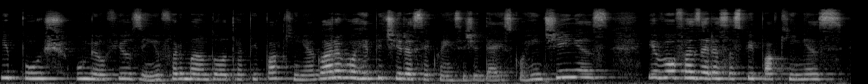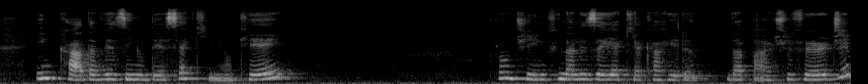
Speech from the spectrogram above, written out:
e puxo o meu fiozinho, formando outra pipoquinha. Agora, eu vou repetir a sequência de 10 correntinhas e vou fazer essas pipoquinhas em cada vizinho desse aqui, ok? Prontinho, finalizei aqui a carreira da parte verde.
